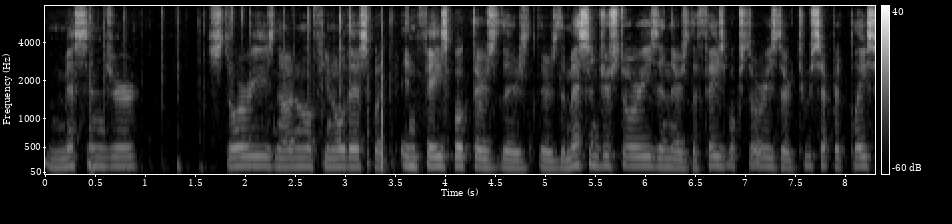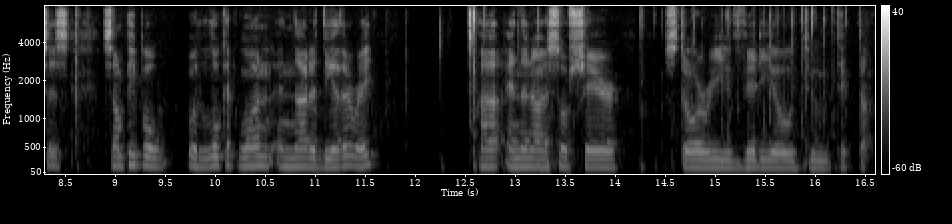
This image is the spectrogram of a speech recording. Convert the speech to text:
messenger stories. Now I don't know if you know this but in Facebook there's there's there's the messenger stories and there's the Facebook stories. They're two separate places. Some people would look at one and not at the other right? Uh, and then I also share story video to TikTok.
